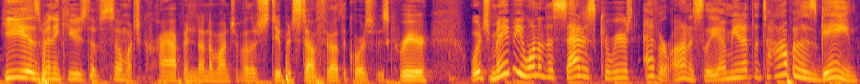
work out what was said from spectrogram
He has been accused of so much crap and done a bunch of other stupid stuff throughout the course of his career, which may be one of the saddest careers ever, honestly. I mean, at the top of his game,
